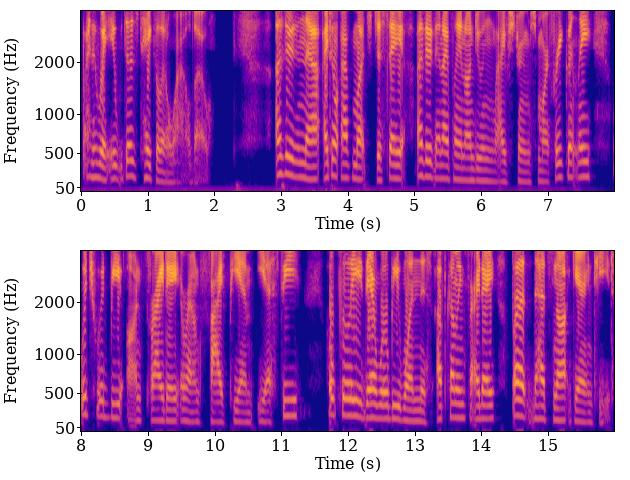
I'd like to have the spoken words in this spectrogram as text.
By the way, it does take a little while, though. Other than that, I don't have much to say other than I plan on doing live streams more frequently, which would be on Friday around 5 p.m. EST. Hopefully, there will be one this upcoming Friday, but that's not guaranteed.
